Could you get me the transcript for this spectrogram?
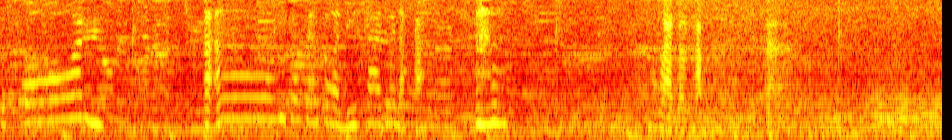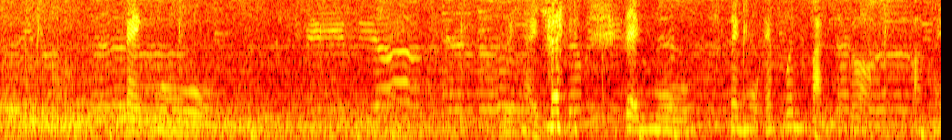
ทุกคนอ่าพี่กาแฟสวัสดีค่ะด้วยเหรอคะเมื่อ วานเราทำแตงโมใช่เออใช่ใช่แตงโม แตงโมแอปเปิลปั่นแล้วก็เอาใส่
